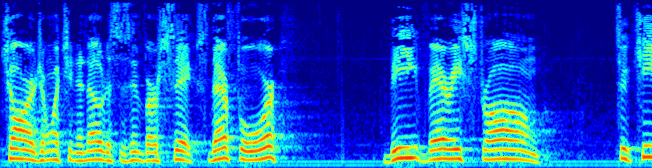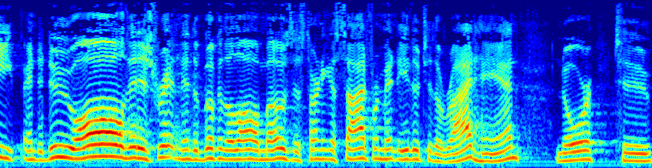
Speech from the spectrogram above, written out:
charge I want you to notice is in verse 6. Therefore, be very strong to keep and to do all that is written in the book of the law of Moses, turning aside from it neither to the right hand nor to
